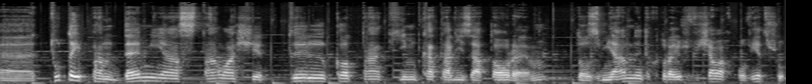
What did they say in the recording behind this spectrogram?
e, tutaj pandemia stała się tylko takim katalizatorem do zmiany, która już wisiała w powietrzu.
